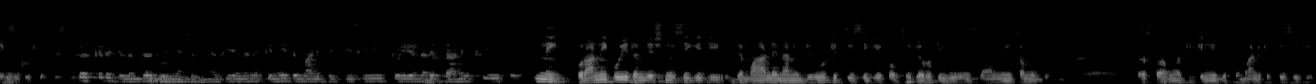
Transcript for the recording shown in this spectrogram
ਐਗਜ਼ੀਕਿਊਟ ਕੀਤੀ ਸੀ ਸਰ ਕਿਹੜੇ ਜਲੰਧਰ ਗੋਲੀਆਂ ਚੱਲੀਆਂ ਸੀ? ਇਹਨਾਂ ਨੇ ਕਿੰਨੀ ਡਿਮਾਂਡ ਕੀਤੀ ਸੀ? ਕੋਈ ਇਹਨਾਂ ਦੀ ਪੁਰਾਣੀ ਸੀ? ਕੋਈ ਨਹੀਂ ਪੁਰਾਣੀ ਕੋਈ ਰੰਜਿਸ਼ ਨਹੀਂ ਸੀਗੀ ਜੀ। ਡਿਮਾਂਡ ਇਹਨਾਂ ਨੇ ਜ਼ਰੂਰ ਕੀਤੀ ਸੀਗੀ ਫॉर ਸਿਕਿਉਰਿਟੀ ਰੀਜ਼ਨਸ ਮੈਂ ਨਹੀਂ ਤੁਹਾਨੂੰ ਦੱਸ ਪਾਉਂਗਾ ਕਿ ਕਿੰਨੀ ਡਿਮਾਂਡ ਕੀਤੀ ਸੀਗੀ।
